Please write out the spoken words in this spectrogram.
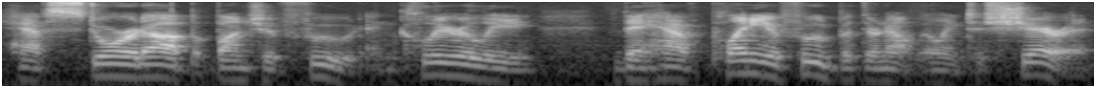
have stored up a bunch of food and clearly they have plenty of food but they're not willing to share it.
